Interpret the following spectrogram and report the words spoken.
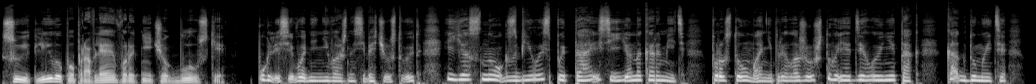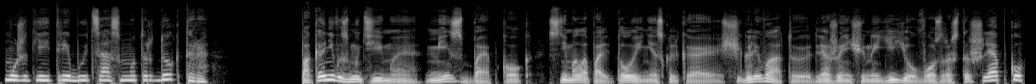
суетливо поправляя воротничок блузки. Пуля сегодня неважно себя чувствует, и я с ног сбилась, пытаясь ее накормить. Просто ума не приложу, что я делаю не так. Как думаете, может, ей требуется осмотр доктора?» Пока невозмутимая, мисс Бэбкок снимала пальто и несколько щеголеватую для женщины ее возраста шляпку,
